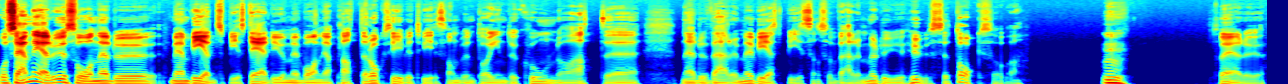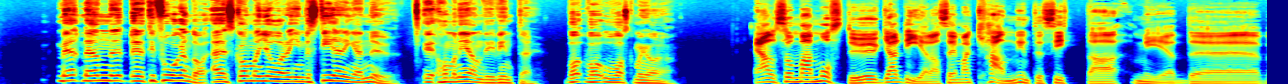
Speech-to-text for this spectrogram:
Och sen är det ju så när du, med en vedspis, det är det ju med vanliga plattor också givetvis, om du inte har induktion då, att eh, när du värmer vedspisen så värmer du ju huset också. va. Mm. Så är det ju. Men, men eh, till frågan då. Ska man göra investeringar nu? Eh, Har man igen det i vinter? Vad, vad, och vad ska man göra? Alltså man måste ju gardera sig. Man kan inte sitta med... Eh,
